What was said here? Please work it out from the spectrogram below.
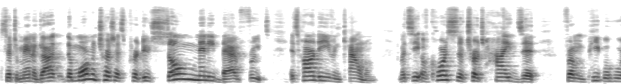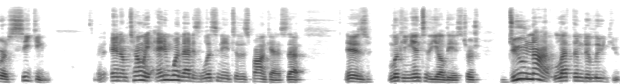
such a man of God. The Mormon church has produced so many bad fruits. It's hard to even count them. But see, of course, the church hides it from people who are seeking. And I'm telling you, anyone that is listening to this podcast that is looking into the LDS church, do not let them delude you.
